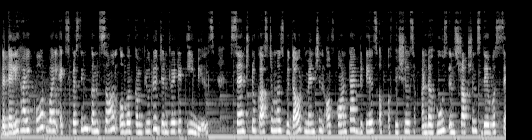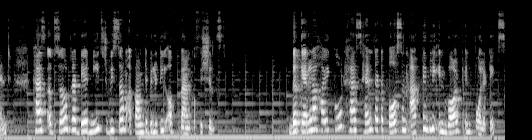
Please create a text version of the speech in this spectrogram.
The Delhi High Court, while expressing concern over computer generated emails sent to customers without mention of contact details of officials under whose instructions they were sent, has observed that there needs to be some accountability of bank officials. The Kerala High Court has held that a person actively involved in politics,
